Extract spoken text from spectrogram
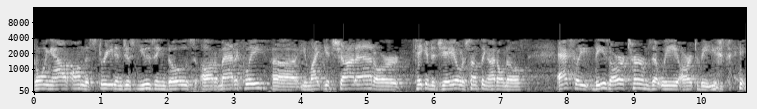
going out on the street and just using those automatically. Uh, you might get shot at or taken to jail or something. I don't know. Actually, these are terms that we are to be using,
